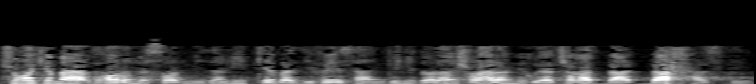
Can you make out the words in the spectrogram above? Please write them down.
شما که مردها رو مثال می‌زنید که وظیفه سنگینی دارن شوهرم می‌گوید چقدر بدبخت هستی.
